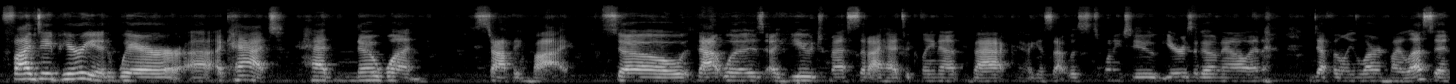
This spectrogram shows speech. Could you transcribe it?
five day period where uh, a cat had no one stopping by. So that was a huge mess that I had to clean up back. I guess that was 22 years ago now, and definitely learned my lesson.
